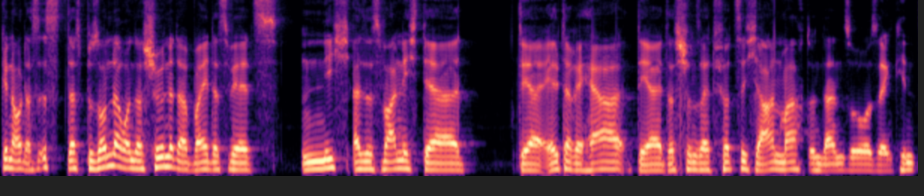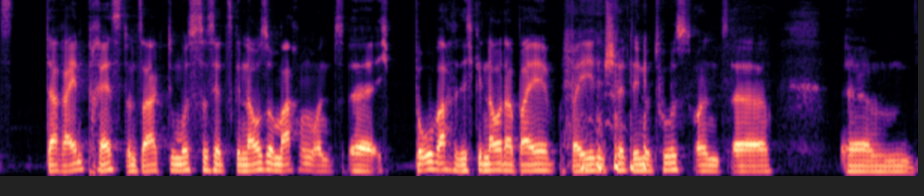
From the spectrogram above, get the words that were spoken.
Genau, das ist das Besondere und das Schöne dabei, dass wir jetzt nicht, also es war nicht der, der ältere Herr, der das schon seit 40 Jahren macht und dann so sein Kind da reinpresst und sagt, du musst das jetzt genauso machen und äh, ich beobachte dich genau dabei bei jedem Schritt, den du tust und äh, ähm,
